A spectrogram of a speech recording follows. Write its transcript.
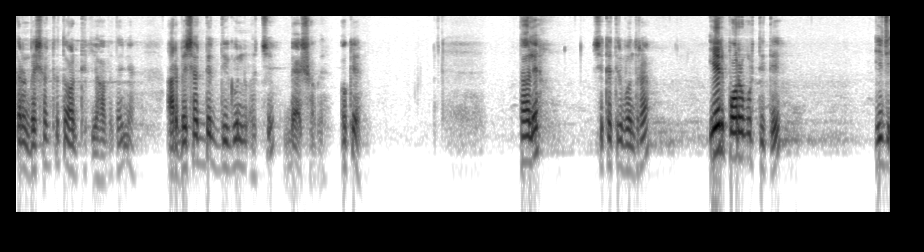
কারণ ব্যাসার্ধ তো অর্ধেকই হবে, তাই না? আর ব্যাসার্ধের দ্বিগুণ হচ্ছে ব্যাস হবে, ওকে? তাহলে শিক্ষার্থী বন্ধুরা, এর পরবর্তীতে এই যে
